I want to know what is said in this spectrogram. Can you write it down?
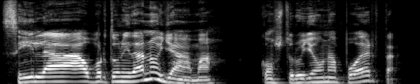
si la oportunidad no llama, construye una puerta.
